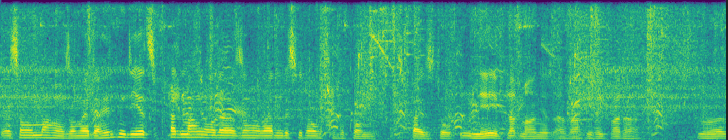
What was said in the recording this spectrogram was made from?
was sollen wir machen? Sollen wir da hinten die jetzt platt machen oder sollen wir warten, bis die Raumschiffe kommen? Ist beides doof. Nee, platt machen jetzt einfach, direkt weiter. Nur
